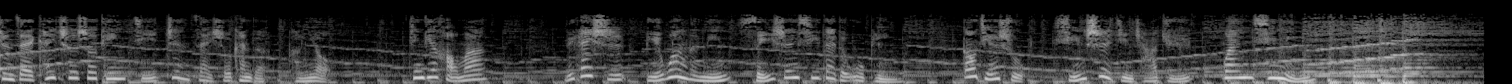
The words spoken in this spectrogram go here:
正在开车收听及正在收看的朋友，今天好吗？离开时别忘了您随身携带的物品。高检署刑事警察局关心您。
